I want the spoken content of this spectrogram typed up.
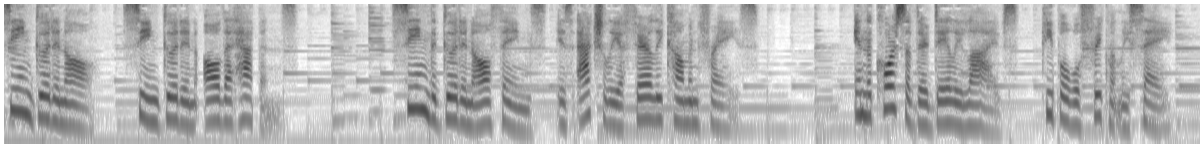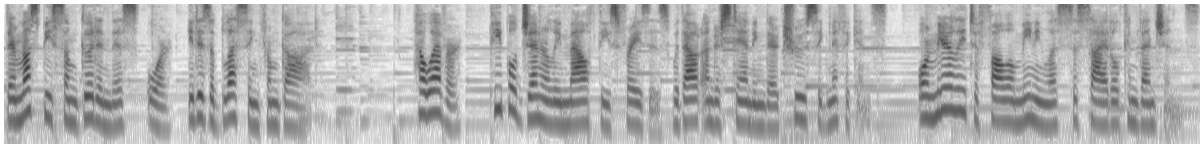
Seeing good in all, seeing good in all that happens. Seeing the good in all things is actually a fairly common phrase. In the course of their daily lives, people will frequently say, there must be some good in this, or, it is a blessing from God. However, people generally mouth these phrases without understanding their true significance, or merely to follow meaningless societal conventions.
